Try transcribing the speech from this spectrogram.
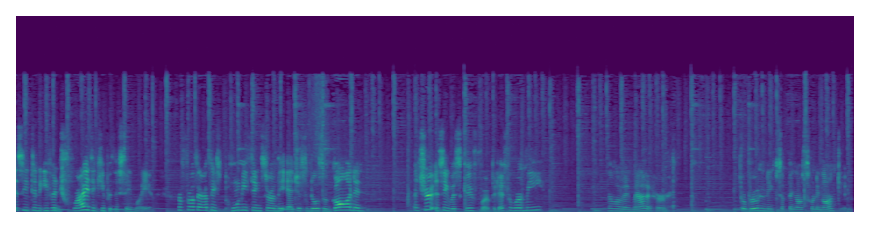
Izzy didn't even try to keep it the same way. Her father had these pony things around the edges and those are gone and I'm sure Izzy was good for it, but if it were me, I would be mad at her for ruining something I was holding on to.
